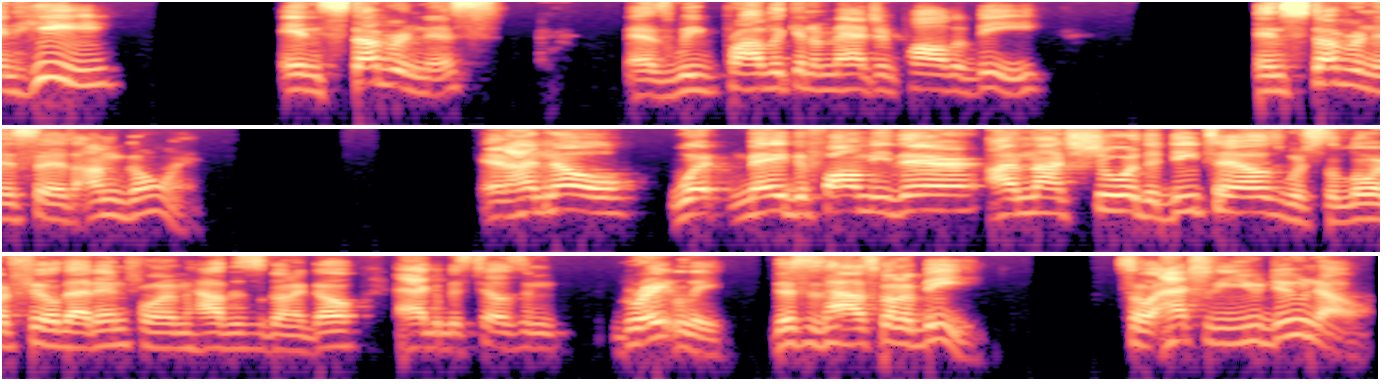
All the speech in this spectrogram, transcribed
And he, in stubbornness, as we probably can imagine Paul to be, in stubbornness says, I'm going. And I know what may befall me there. I'm not sure the details, which the Lord filled that in for him, how this is going to go. Agabus tells him greatly, this is how it's going to be. So actually, you do know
